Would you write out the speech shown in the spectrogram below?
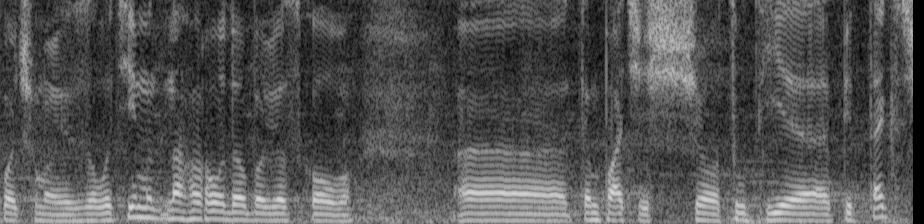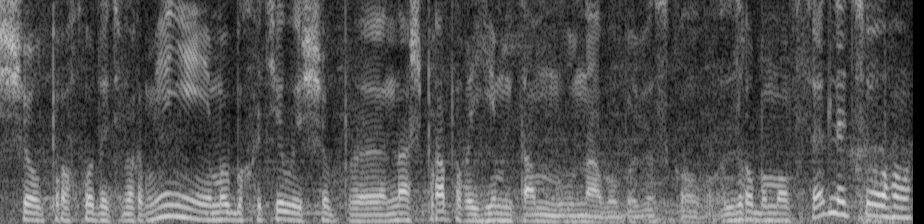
хочемо і золоті нагороди обов'язково. Е, Тим паче, що тут є підтекст, що проходить в Арменії, і ми би хотіли, щоб е, наш прапор їм там лунав обов'язково. Зробимо все для цього.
